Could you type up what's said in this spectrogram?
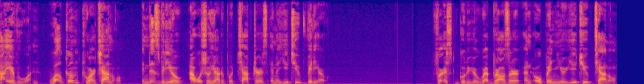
Hi everyone, welcome to our channel. In this video, I will show you how to put chapters in a YouTube video. First, go to your web browser and open your YouTube channel.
